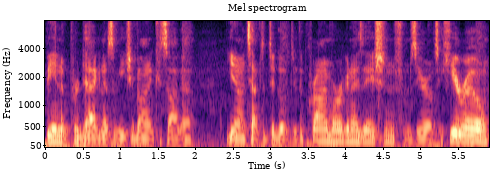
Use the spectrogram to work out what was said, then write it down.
being the protagonist of Ichiban Kasuga, you know, attempted to go through the crime organization from zero to hero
